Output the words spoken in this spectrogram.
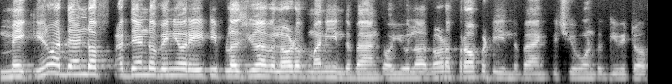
make you know at the end of at the end of when you're 80 plus you have a lot of money in the bank or you have a lot of property in the bank which you want to give it off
